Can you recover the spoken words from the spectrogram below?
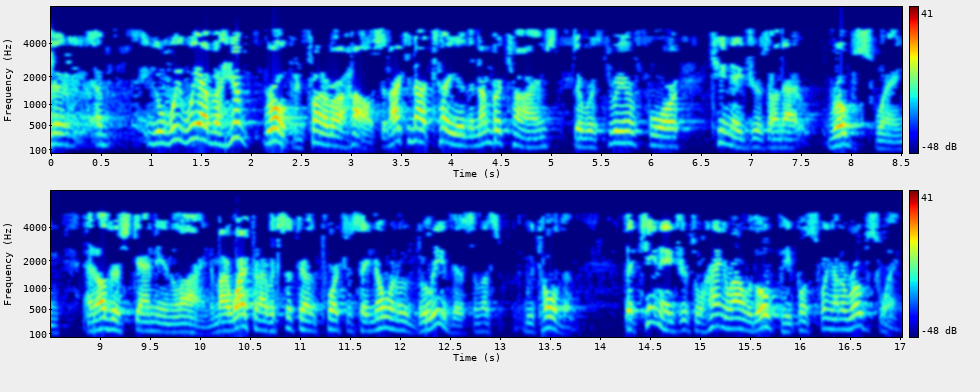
there, uh, we, we have a hemp rope in front of our house, and I cannot tell you the number of times there were three or four teenagers on that rope swing and others standing in line. And my wife and I would sit there on the porch and say, no one would believe this unless we told them that teenagers will hang around with old people and swing on a rope swing.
